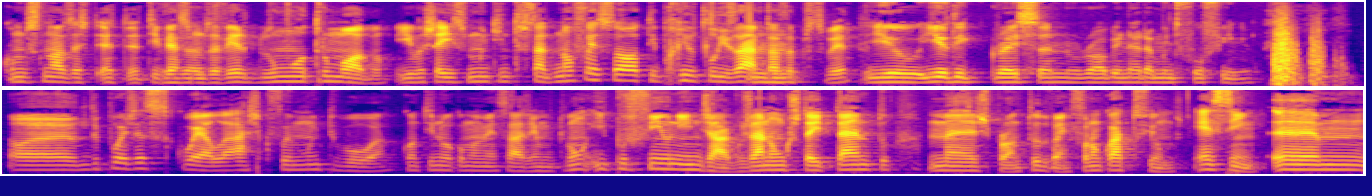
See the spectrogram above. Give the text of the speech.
como se nós a, a, a tivéssemos Exato. a ver de um outro modo. E eu achei isso muito interessante. Não foi só, tipo, reutilizar, uhum. estás a perceber? E o, e o Dick Grayson, o Robin, era muito fofinho. Uh, depois a sequela, acho que foi muito boa. Continua com uma mensagem muito bom. E por fim o Ninjago. Já não gostei tanto, mas pronto, tudo bem. Foram quatro filmes. É assim, um,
